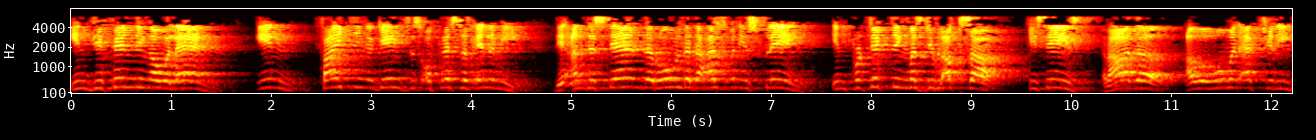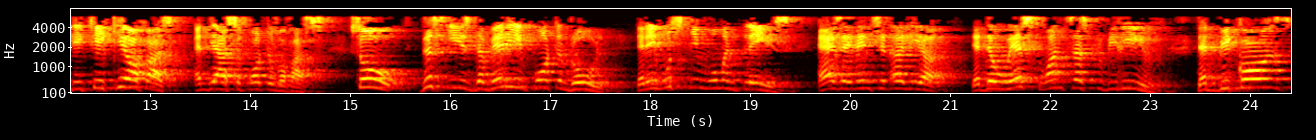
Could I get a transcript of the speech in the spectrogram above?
in defending our land, in fighting against this oppressive enemy. They understand the role that the husband is playing in protecting Masjid al-Aqsa. He says, rather, our women actually, they take care of us and they are supportive of us. So, this is the very important role that a Muslim woman plays. As I mentioned earlier, that the West wants us to believe that because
